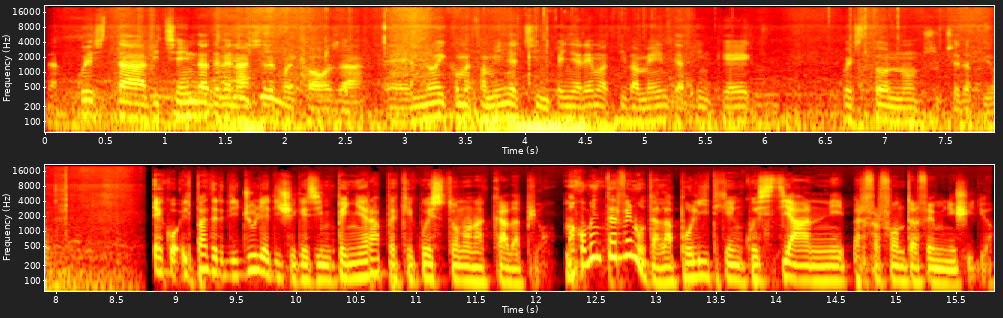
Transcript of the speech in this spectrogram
Da questa vicenda deve nascere qualcosa. Eh, noi come famiglia ci impegneremo attivamente affinché questo non succeda più. Ecco, il padre di Giulia dice che si impegnerà perché questo non accada più. Ma come è intervenuta la politica in questi anni per far fronte al femminicidio?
